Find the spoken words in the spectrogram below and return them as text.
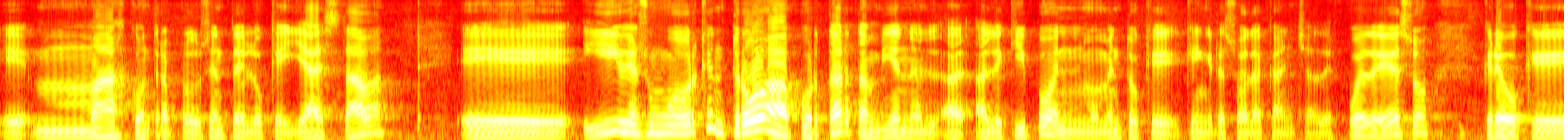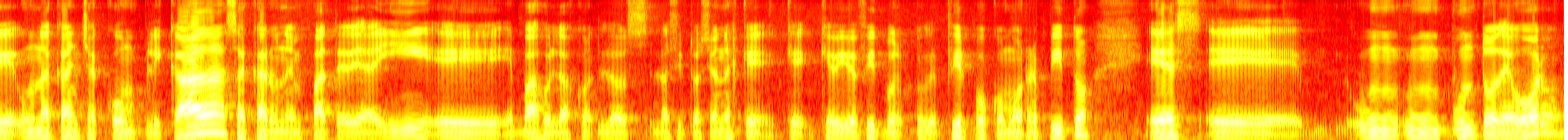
eh, más contraproducente de lo que ya estaba. Eh, y es un jugador que entró a aportar también al equipo en el momento que, ingresó a la cancha. Después de eso, creo que una cancha complicada, sacar un empate de ahí eh, bajo las, situaciones que, vive Firpo, como repito, es eh, un, punto de oro,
